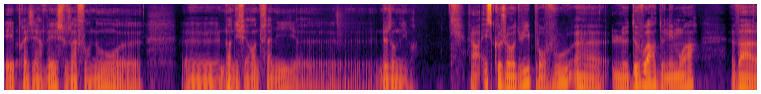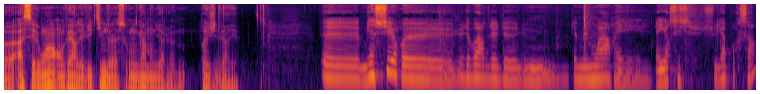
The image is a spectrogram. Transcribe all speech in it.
et préservés sous un faux nom euh, euh, dans différentes familles euh, de zone libre. Alors, est-ce qu'aujourd'hui, pour vous, euh, le devoir de mémoire va euh, assez loin envers les victimes de la Seconde Guerre mondiale, Brigitte Verrier? Euh, bien sûr, le devoir de, mémoire, et d'ailleurs, je suis là pour ça,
